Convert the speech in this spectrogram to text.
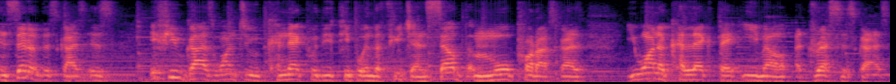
instead of this guys is if you guys want to connect with these people in the future and sell them more products guys you want to collect their email addresses guys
